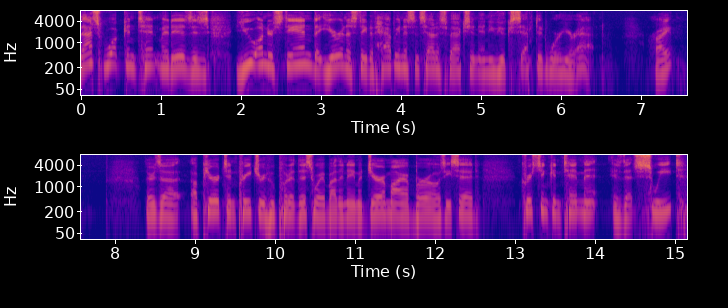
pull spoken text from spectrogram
That's what contentment is is you understand that you're in a state of happiness and satisfaction and you've accepted where you're at, right? There's a, a Puritan preacher who put it this way by the name of Jeremiah Burroughs. He said, Christian contentment is that sweet,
